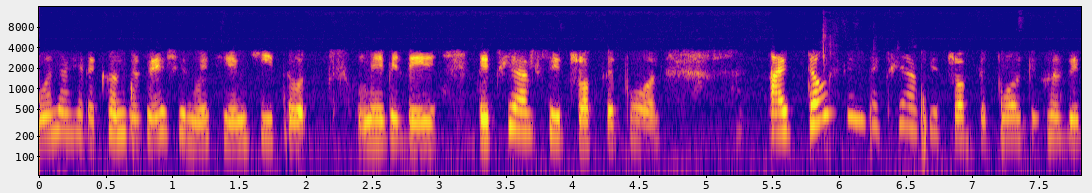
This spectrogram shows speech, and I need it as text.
when I had a conversation with him, he thought maybe the, the TRC dropped the ball. I don't think the TRC dropped the ball because the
